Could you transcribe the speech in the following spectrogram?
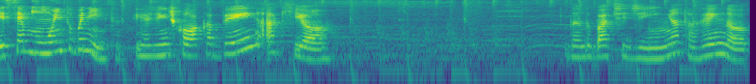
Esse é muito bonito. E a gente coloca bem aqui, ó. Dando batidinha, tá vendo?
